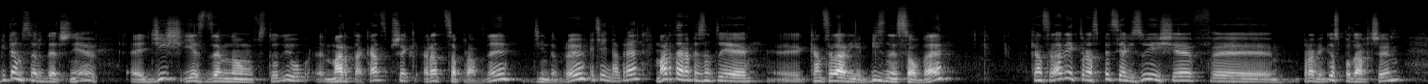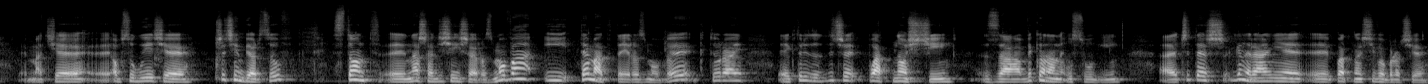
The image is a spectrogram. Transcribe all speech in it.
Witam serdecznie. E, Dziś jest ze mną w studiu Marta Kacprzyk, radca prawny. Dzień dobry. Dzień dobry. Marta reprezentuje e, kancelarie biznesowe. Kancelarię, która specjalizuje się w e, prawie gospodarczym. Macie, obsługujecie przedsiębiorców. Stąd nasza dzisiejsza rozmowa i temat tej rozmowy, której, który dotyczy płatności za wykonane usługi, czy też generalnie płatności w obrocie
